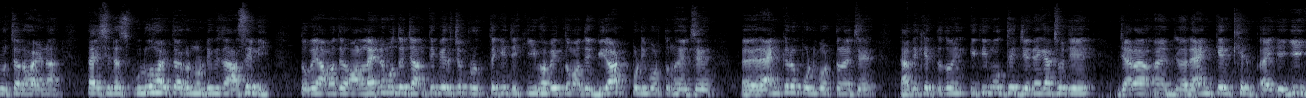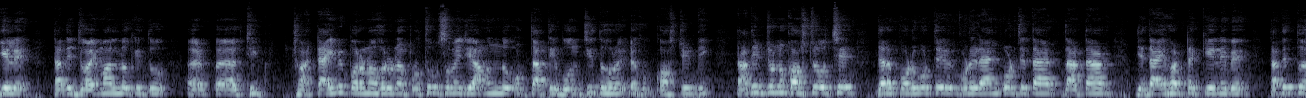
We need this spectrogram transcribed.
প্রচার হয় না। তাই সেটা স্কুলও হয়তো এখন নোটিফিকেশন আসেনি। তবে আমাদের অনলাইনের মধ্যে জানতে পেরেছ প্রত্যেকে যে কীভাবে তোমাদের বিরাট পরিবর্তন হয়েছে র্যাঙ্কেরও পরিবর্তন হয়েছে। তাদের ক্ষেত্রে তুমি ইতিমধ্যে জেনে গেছো যে যারা র্যাঙ্কের এগিয়ে গেলে তাদের জয়মাল্য কিন্তু ঠিক টাইমে পড়ানো হলো না। প্রথম সময় যে আনন্দ তার থেকে বঞ্চিত হলো, এটা খুব কষ্টের দিক। তাদের জন্য কষ্ট হচ্ছে, যারা পরবর্তী বোর্ডে র্যাঙ্ক করছে তার তার- তার যে ড্রাইভারটা কে নেবে, তাদের তো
